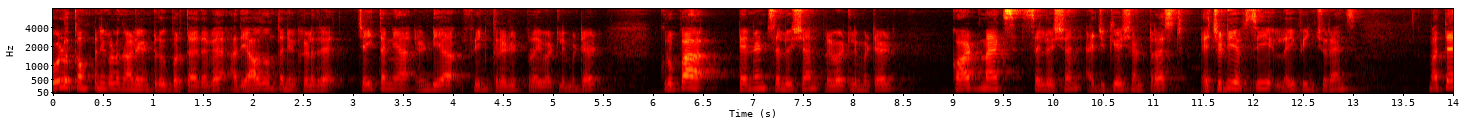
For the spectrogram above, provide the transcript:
ಏಳು ಕಂಪನಿಗಳು ನಾಳೆ ಇಂಟರ್ವ್ಯೂಗೆ ಬರ್ತಾ ಇದ್ದಾವೆ ಅದು ಯಾವುದು ಅಂತ ನೀವು ಕೇಳಿದ್ರೆ Chaitanya India fin credit private limited, Krupa tenant solution private limited Cardmax solution education trust, H D F C life insurance, ಮತ್ತು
